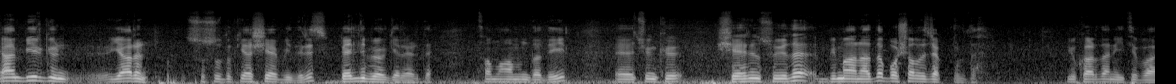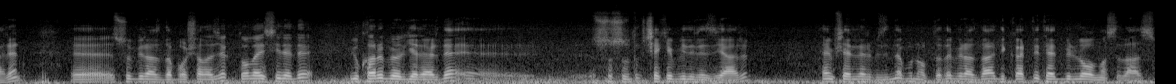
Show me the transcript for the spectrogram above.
Yani bir gün e, yarın susuzluk yaşayabiliriz. Belli bölgelerde tamamında değil. E, çünkü şehrin suyu da bir manada boşalacak burada. Yukarıdan itibaren e, su biraz da boşalacak. Dolayısıyla da yukarı bölgelerde e, susuzluk çekebiliriz yarın. Hemşerilerimizin de bu noktada biraz daha dikkatli tedbirli olması lazım.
